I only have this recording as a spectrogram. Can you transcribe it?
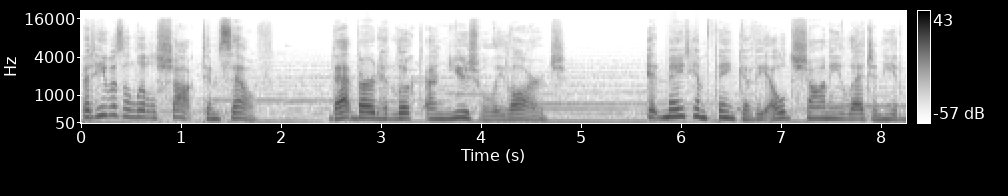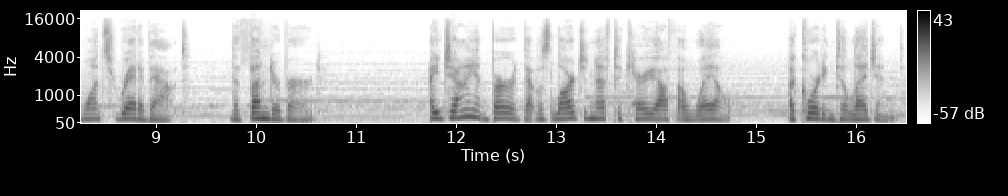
but he was a little shocked himself. That bird had looked unusually large. It made him think of the old Shawnee legend he had once read about the Thunderbird a giant bird that was large enough to carry off a whale, according to legend.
